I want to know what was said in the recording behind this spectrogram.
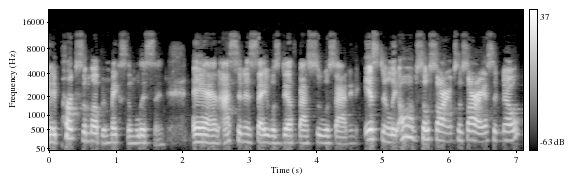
and it perks them up and makes them listen. And I sit and say it was death by suicide, and instantly, oh, I'm so sorry, I'm so sorry. I said, no,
